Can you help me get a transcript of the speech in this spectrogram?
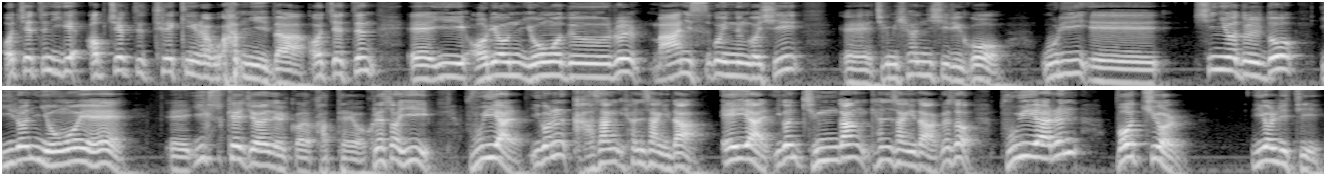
어쨌든 이게 object 트래킹이라고 합니다. 어쨌든 에, 이 어려운 용어들을 많이 쓰고 있는 것이 에, 지금 현실이고 우리 에, 시니어들도 이런 용어에 에, 익숙해져야 될 것 같아요. 그래서 이 VR 이거는 가상 현상이다. AR 이건 증강 현상이다. 그래서 VR은 virtual reality,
